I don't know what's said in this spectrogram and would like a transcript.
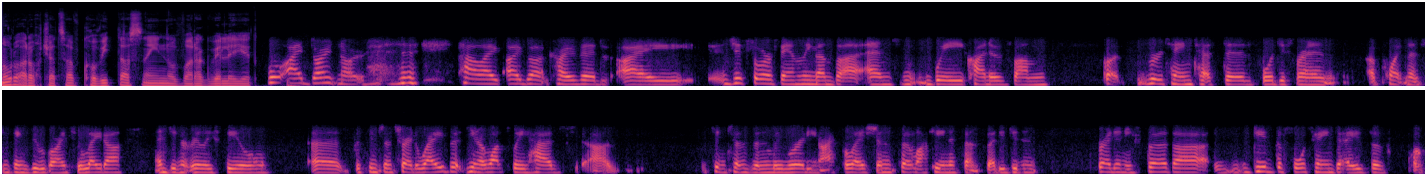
նոր առողջացավ COVID-19-ով վարակվել է յետ։ Well, I don't know how I, I got COVID. I just saw a family member and we kind of um, got routine tested for different appointments and things we were going to later and didn't really feel uh, the symptoms straight away. But, you know, once we had uh, symptoms and we were already in isolation, so lucky in a sense that he didn't spread any further, did the 14 days of, of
